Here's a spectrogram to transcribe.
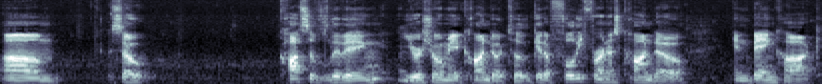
Um, so, cost of living. Mm-hmm. You were showing me a condo to get a fully furnished condo in Bangkok.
